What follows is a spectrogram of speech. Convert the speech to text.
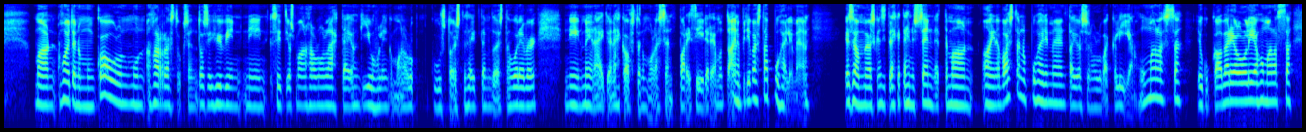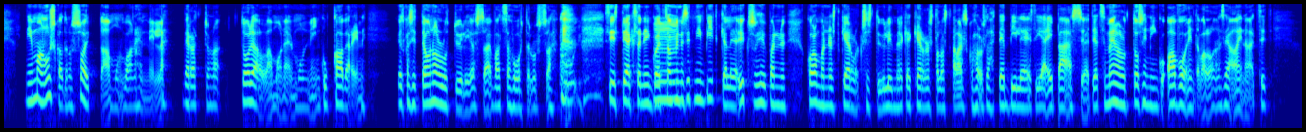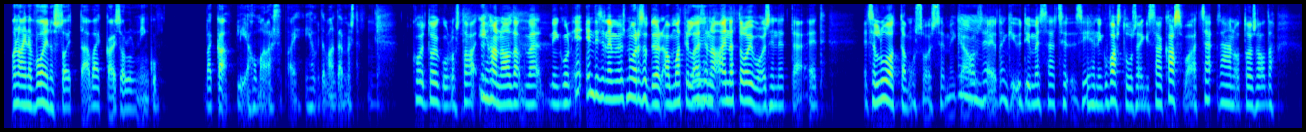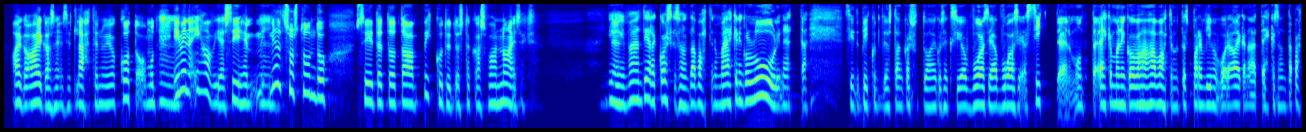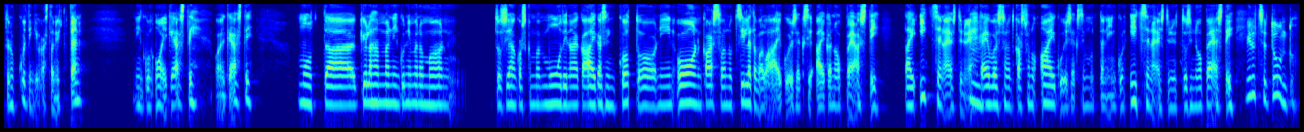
mä oon hoitanut mun koulun, mun harrastuksen tosi hyvin, niin sit jos mä oon halunnut lähteä johonkin juhliin, kun mä oon ollut 16, 17, whatever, niin meidän äiti on ehkä ostanut mulle sen pari siideriä, mutta aina piti vastaa puhelimeen. Ja se on myöskin sitten ehkä tehnyt sen, että mä oon aina vastannut puhelimeen, tai jos on ollut vaikka liian humalassa, joku kaveri on ollut liian humalassa, niin mä oon uskaltanut soittaa mun vanhemmille verrattuna todella monen mun niin kuin kaverin, jotka sitten on ollut tyyli jossain vatsahuhtelussa. siis tiedätkö niin kuin, että mm. se on mm. mennyt sitten niin pitkälle ja yksi on hypännyt kolmannesta kerroksesta yli melkein kerrostalosta alas, kun halusi lähteä bileisiin ja ei päässyt. Ja tiedätkö, meillä on ollut tosi niin kuin avoin tavallaan se aina, että sit on aina voinut soittaa, vaikka olisi ollut niin kuin, vaikka liian humalassa tai ihan mitä vaan tämmöistä. Mm. Toi kuulostaa ihanalta. Mä niin kuin entisenä myös nuorisotyön ammattilaisena mm. aina toivoisin, että, että että se luottamus olisi se, mikä mm. on se jotenkin ytimessä, että se, siihen niin kuin vastuuseenkin saa kasvaa. Että sä, sähän oot toisaalta aika aikaisin sit lähtenyt jo kotoa, mutta mm. ei mennä ihan vielä siihen. Mm. Miltä susta tuntui siitä tota, pikkutytöstä kasvaa naiseksi? Niin, mä en tiedä, koska se on tapahtunut. Mä ehkä niinku luulin, että siitä pikkutytöstä on kasvattu aikuiseksi jo vuosia ja vuosia sitten, mutta ehkä mä niinku vähän havahtunut tässä parin viime vuoden aikana, että ehkä se on tapahtunut kuitenkin vasta nytten niin kuin oikeasti, oikeasti. Mutta kyllähän mä niin kuin nimenomaan tosiaan, koska mä muutin aika aikaisin kotoa, niin oon kasvanut sillä tavalla aikuiseksi aika nopeasti. Tai itsenäistynyt, mm. ehkä ei voi sanoa, että kasvanut aikuiseksi, mutta niin kuin itsenäistynyt tosi nopeasti. Miltä se tuntui?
